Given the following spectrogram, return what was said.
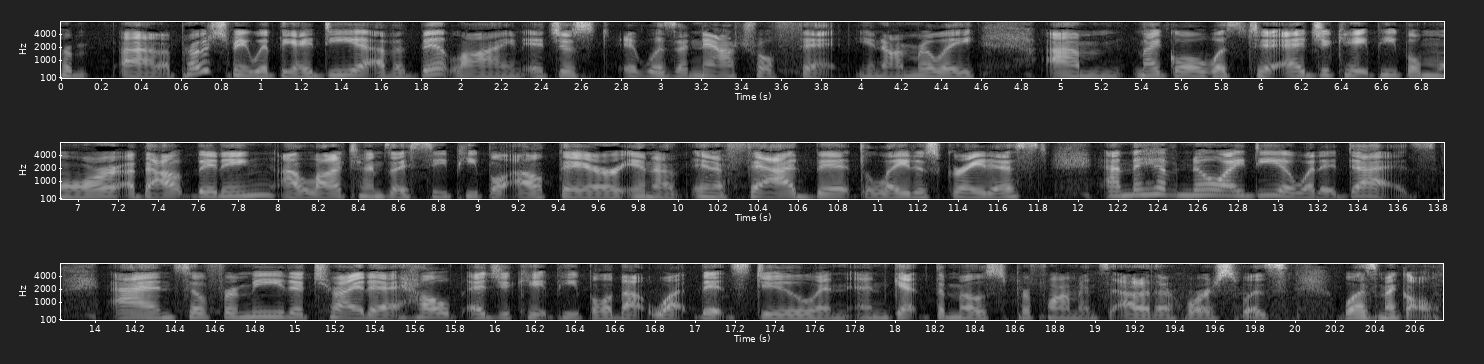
uh, approached me with the idea of a bit line, it just it was a natural fit. You know, I'm really um, my goal was to educate people more about bitting. A lot of times I see people out there in a in a fad bit, the latest greatest, and they have no idea what it does. And so for me to try to help educate people about what bits do and, and get the most performance out of their horse was was my goal.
